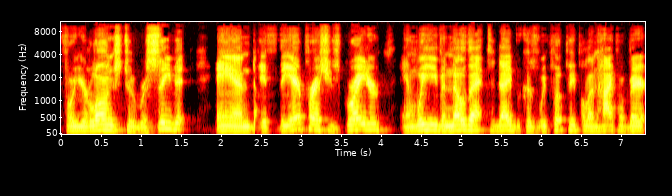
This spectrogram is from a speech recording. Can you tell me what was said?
for your lungs to receive it and if the air pressure is greater, and we even know that today because we put people in hyperbaric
